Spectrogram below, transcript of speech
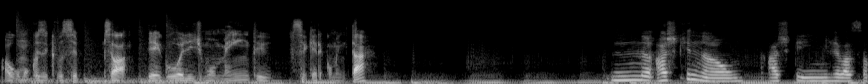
Alguma coisa que você, sei lá, pegou ali de momento e você queira comentar? Não, acho que não. Acho que em relação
